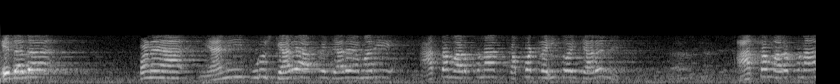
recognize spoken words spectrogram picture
એ દાદા પણ આ જ્ઞાની પુરુષ ક્યારે આપે? જયારે અમારી આત્મ અર્પણા કપટ રહિત હોય ત્યારે ને. આત્મ અર્પણા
